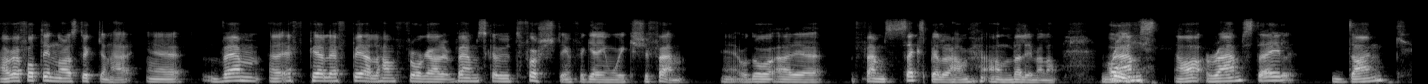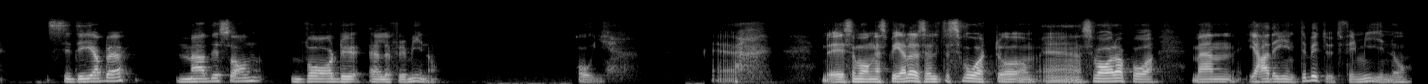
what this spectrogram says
Ja, vi har fått in några stycken här. Eh, vem, eh, FPL FPL, han frågar vem ska ut först inför Game Week 25? Eh, och då är det fem, sex spelare han, han väljer mellan. Rams, ja, Ramsdale, Dunk, Sidebe, Madison, Vardy eller Firmino. Oj. det är så många spelare så det är lite svårt att svara på. Men jag hade ju inte bytt ut Firmino.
